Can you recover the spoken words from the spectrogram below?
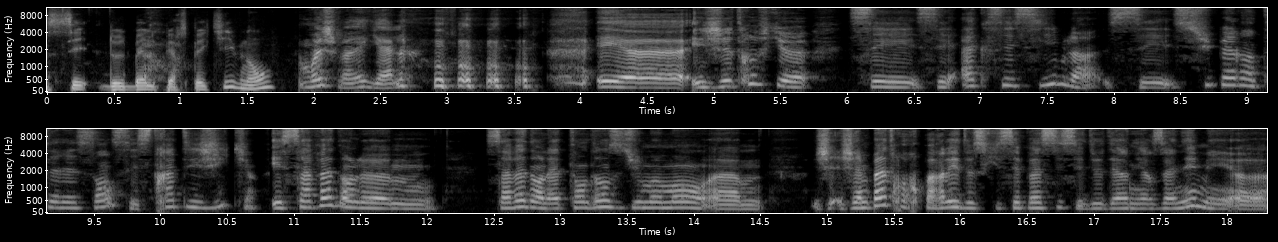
C'est de belles perspectives, non? Moi, je me régale. et, et je trouve que c'est accessible, c'est super intéressant, c'est stratégique et ça va dans le ça va dans la tendance du moment. Euh, J'aime pas trop reparler de ce qui s'est passé ces deux dernières années, mais euh,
